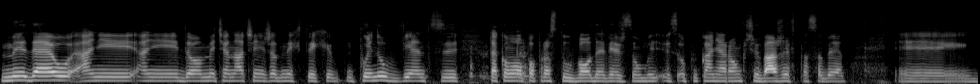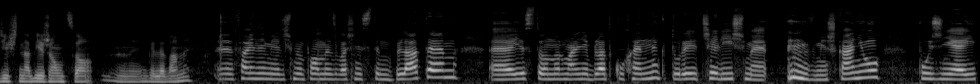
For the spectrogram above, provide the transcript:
mydeł, ani, ani do mycia naczyń żadnych tych płynów, więc y, taką o, po prostu wodę, wiesz, z, umy- z opłukania rąk czy warzyw, to sobie y, gdzieś na bieżąco wylewamy. E, Fajny mieliśmy pomysł właśnie z tym blatem. E, Jest to normalnie blat kuchenny, który cieliśmy w mieszkaniu. Później,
